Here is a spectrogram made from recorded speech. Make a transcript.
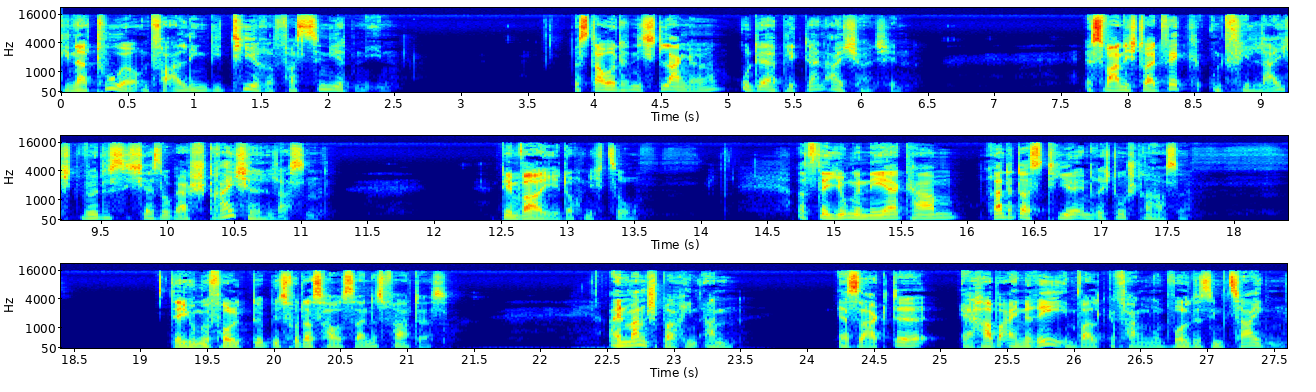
Die Natur und vor allen Dingen die Tiere faszinierten ihn. Es dauerte nicht lange und er erblickte ein Eichhörnchen. Es war nicht weit weg und vielleicht würde es sich ja sogar streicheln lassen. Dem war jedoch nicht so. Als der Junge näher kam, rannte das Tier in Richtung Straße. Der Junge folgte bis vor das Haus seines Vaters. Ein Mann sprach ihn an. Er sagte, er habe ein Reh im Wald gefangen und wollte es ihm zeigen.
